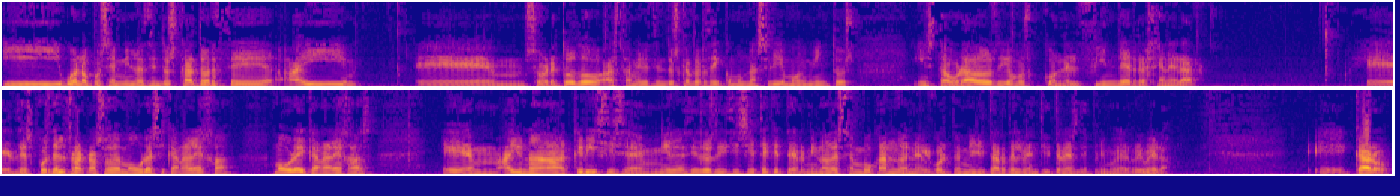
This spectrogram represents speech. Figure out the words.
y bueno, pues en 1914 hay eh, sobre todo hasta 1914 hay como una serie de movimientos instaurados, digamos, con el fin de regenerar. Eh, después del fracaso de Mouras y Canaleja, Moura y Canalejas, eh, hay una crisis en 1917 que terminó desembocando en el golpe militar del 23 de Primo de Rivera. claro,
